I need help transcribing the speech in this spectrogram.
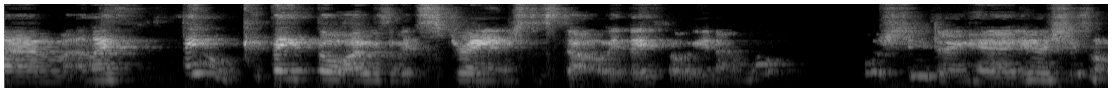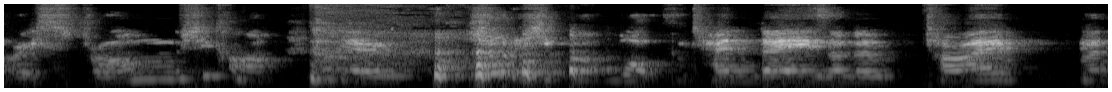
um, and I think they thought I was a bit strange to start with. They thought, you know, what, what's she doing here? You know, she's not very strong. She can't, you know, surely she can't walk for 10 days at a time. And,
